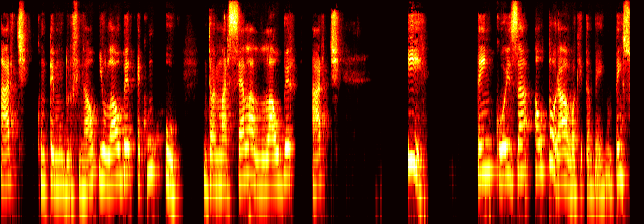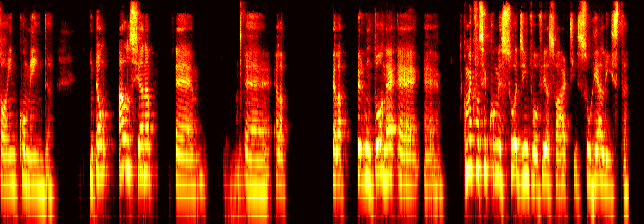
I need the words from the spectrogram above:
Arte, com T mundo no final, e o Lauber é com U. Então é Marcela Lauber Arte. E tem coisa autoral aqui também, não tem só encomenda. Então, a Luciana é, é, ela, ela perguntou, né, é, é, como é que você começou a desenvolver a sua arte surrealista?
